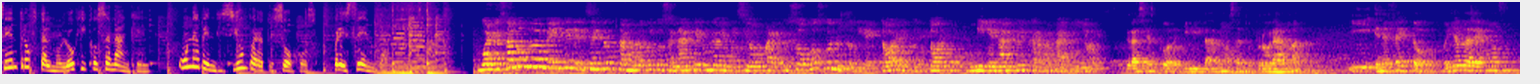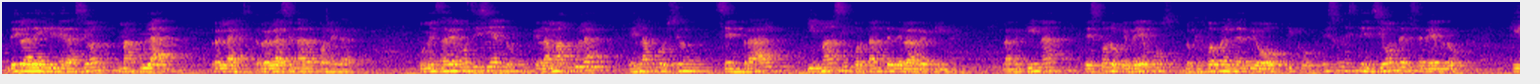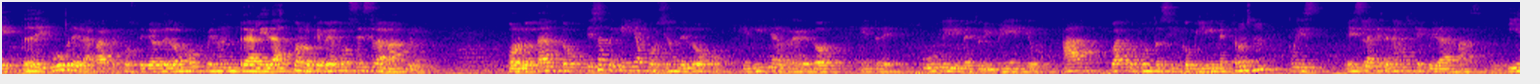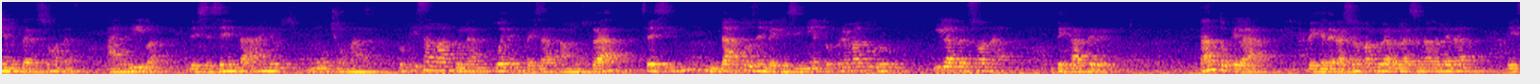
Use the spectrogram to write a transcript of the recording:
Centro Oftalmológico San Ángel, una bendición para tus ojos, presenta. Bueno, estamos nuevamente en el Centro Oftalmológico San Ángel, una bendición para tus ojos, con nuestro director, el doctor Miguel Ángel Carvajal Quiñones. Gracias por invitarnos a tu programa. Y en efecto, hoy hablaremos de la degeneración macular relacionada con la edad. Comenzaremos diciendo que la mácula es la porción central y más importante de la retina. La retina es con lo que vemos, lo que forma el nervio óptico, es una extensión del cerebro que recubre la parte posterior del ojo, pero en realidad con lo que vemos es la mácula. Por lo tanto, esa pequeña porción del ojo que mide alrededor entre un milímetro y medio a 4.5 milímetros, pues es la que tenemos que cuidar más. Y en personas arriba de 60 años, mucho más. Porque esa mácula puede empezar a mostrar, decir, datos de envejecimiento prematuro y la persona dejar de ver. Tanto que la degeneración macular relacionada a la edad es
